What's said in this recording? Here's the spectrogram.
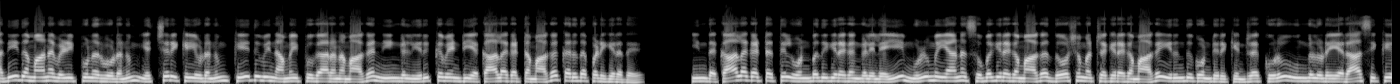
அதீதமான விழிப்புணர்வுடனும் எச்சரிக்கையுடனும் கேதுவின் அமைப்பு காரணமாக நீங்கள் இருக்க வேண்டிய காலகட்டமாக கருதப்படுகிறது. இந்த காலகட்டத்தில் ஒன்பது கிரகங்களிலேயே முழுமையான சுபகிரகமாக தோஷமற்ற கிரகமாக இருந்து கொண்டிருக்கின்ற குரு உங்களுடைய ராசிக்கு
